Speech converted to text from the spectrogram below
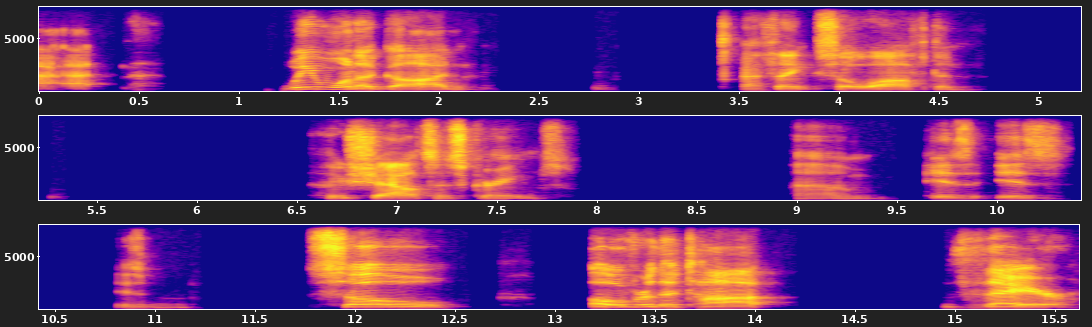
I, we want a God, I think so often, who shouts and screams, um, is is is so over the top there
